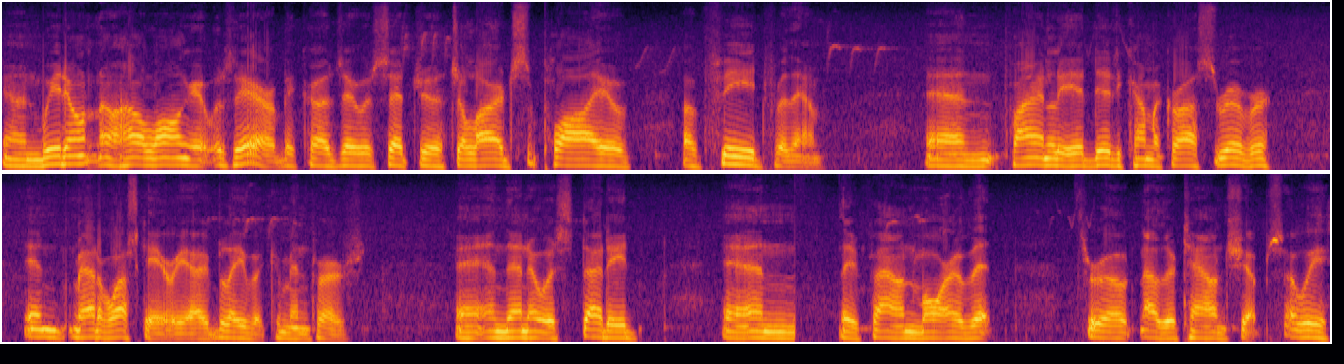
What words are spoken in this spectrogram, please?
And we don't know how long it was there because there was such a, such a large supply of, of feed for them. And finally it did come across the river in Madawaska area, I believe it came in first. And then it was studied and they found more of it throughout other townships. So we,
